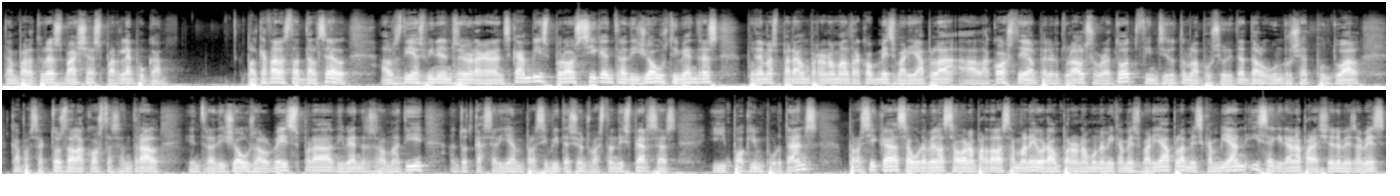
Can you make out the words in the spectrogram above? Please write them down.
temperatures baixes per l'època. Pel que fa a l'estat del cel, els dies vinents no hi haurà grans canvis, però sí que entre dijous i divendres podem esperar un pronoma altre cop més variable a la costa i al pelitoral, sobretot, fins i tot amb la possibilitat d'algun ruixat puntual cap a sectors de la costa central entre dijous al vespre, divendres al matí, en tot cas serien precipitacions bastant disperses i poc importants, però sí que segurament la segona part de la setmana hi haurà un panorama una mica més variable, més canviant i seguiran apareixent a més a més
